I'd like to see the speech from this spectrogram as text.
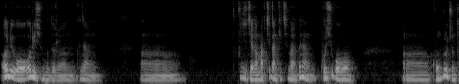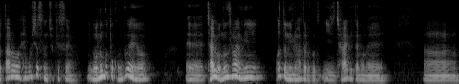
어리고 어리신 분들은 그냥 어 굳이 제가 막지는 않겠지만 그냥 보시고 어 공부를 좀 더 따로 해보셨으면 좋겠어요. 노는 것도 공부예요. 예, 잘 노는 사람이 어떤 일을 하더라도 이 잘하기 때문에 어,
